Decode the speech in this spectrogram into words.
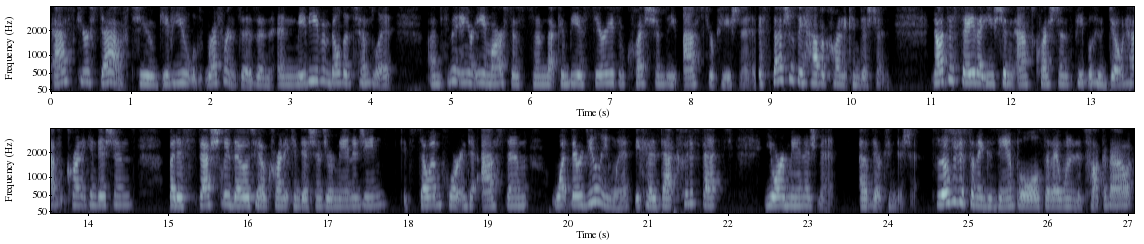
ask your staff to give you references and, and maybe even build a template um, something in your EMR system that can be a series of questions that you ask your patient, especially if they have a chronic condition. Not to say that you shouldn't ask questions people who don't have chronic conditions, but especially those who have chronic conditions you're managing. It's so important to ask them what they're dealing with because that could affect your management of their condition. So, those are just some examples that I wanted to talk about.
